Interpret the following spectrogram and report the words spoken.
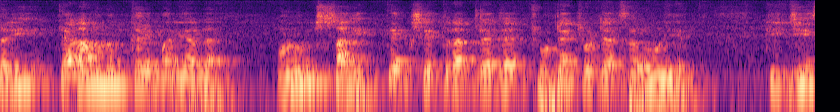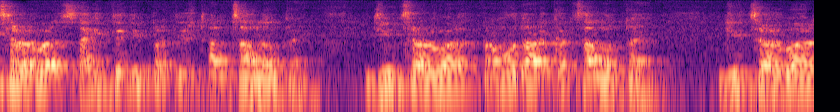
तरी त्याला म्हणून काही मर्यादा आहे म्हणून साहित्य क्षेत्रातल्या ज्या छोट्या छोट्या चळवळी आहेत की जी चळवळ साहित्यदीप प्रतिष्ठान चालवत आहे जी चळवळ प्रमोद आडकर चालवत आहे जी चळवळ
